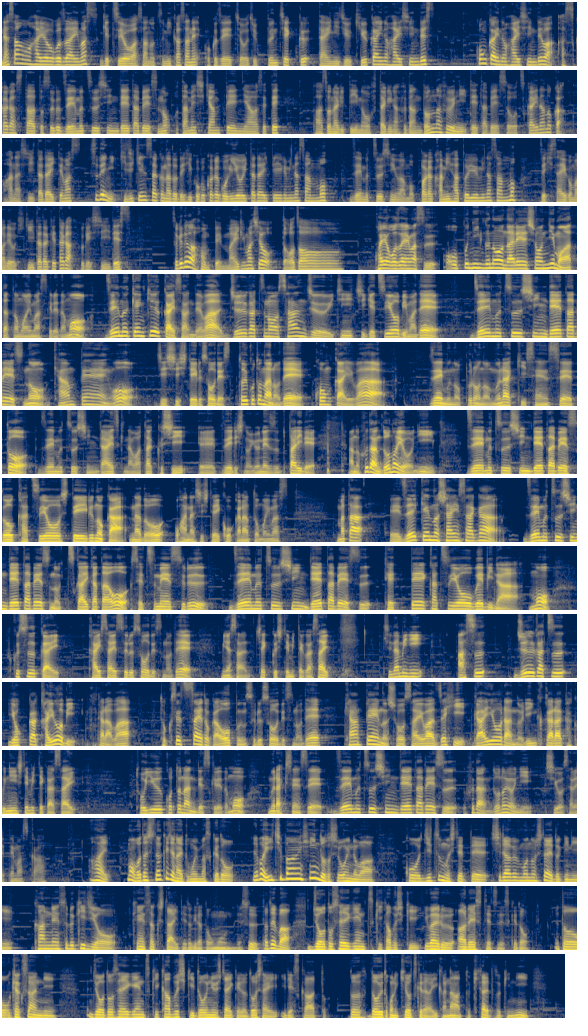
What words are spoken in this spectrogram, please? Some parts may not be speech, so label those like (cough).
皆さんおはようございます。月曜朝の積み重ね国税庁10分チェック第29回の配信です。今回の配信では明日からスタートする税務通信データベースのお試しキャンペーンに合わせてパーソナリティのお二人が普段どんな風にデータベースをお使いなのかお話しいただいてます。すでに記事検索などで日頃からご利用いただいている皆さんも税務通信はもっぱら紙派という皆さんもぜひ最後までお聞きいただけたら嬉しいです。それでは本編参りましょう。どうぞ。おはようございますオープニングのナレーションにもあったと思いますけれども税務研究会さんでは10月の31日月曜日まで税務通信データベースのキャンペーンを実施しているそうですということなので今回は税務のプロの村木先生と税務通信大好きな私、えー、税理士の米津2人であの普段どのように税務通信データベースを活用しているのかなどをお話ししていこうかなと思います。また、えー、税研の社員さんが税務通信データベースの使い方を説明する税務通信データベース徹底活用ウェビナーも複数回開催するそうですので皆さんチェックしてみてくださいちなみに明日10月4日火曜日からは特設サイトがオープンするそうですのでキャンペーンの詳細はぜひ概要欄のリンクから確認してみてください。ということなんですけれども村木先生税務通信データベース普段どのように使用されてますか？はい。まあ私だけじゃないと思いますけどやっぱり一番頻度として多いのはこう実務してて調べ物したい時に関連する記事を検索したいという時だと思うんです。例えば譲渡制限付き株式いわゆる RS ってやつですけど、えっと、お客さんに譲渡制限付き株式導入したいけどどうしたらいいですか？とどういうところに気をつけたらいいかな？と聞かれた時に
